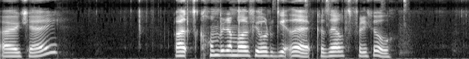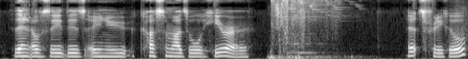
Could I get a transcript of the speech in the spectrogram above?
Okay. Let's comment down below if you want to get that, because that looks pretty cool. Then obviously there's a new customizable hero. That's pretty cool.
